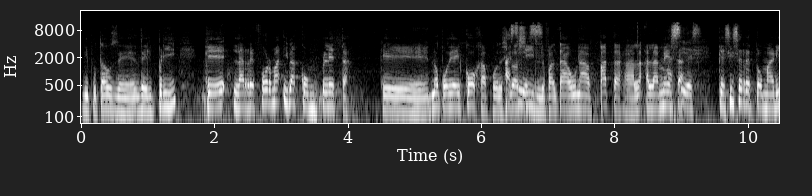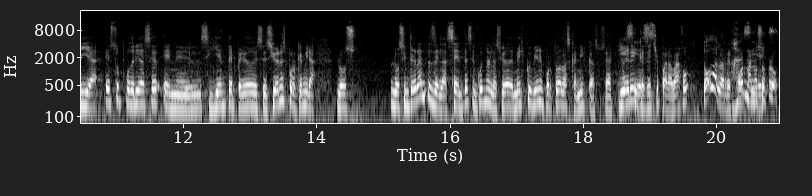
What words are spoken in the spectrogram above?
diputados del PRI, que la reforma iba completa, que no podía ir coja, por decirlo así, le faltaba una pata a la, mesa. que sí se retomaría. Esto podría ser en el siguiente periodo de sesiones, porque mira, los los integrantes de la CENTE se encuentran en la Ciudad de México y vienen por todas las canicas. O sea, quieren que se eche para abajo toda la reforma, no solo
